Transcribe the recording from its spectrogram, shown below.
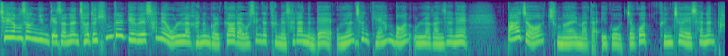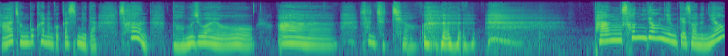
최형성님께서는 저도 힘들게 왜 산에 올라가는 걸까라고 생각하며 살았는데 우연찮게 한번 올라간 산에 빠져 주말마다 이곳저곳 근처의 산은 다 정복하는 것 같습니다. 산 너무 좋아요. 아, 산 좋죠. 방선경님께서는요,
